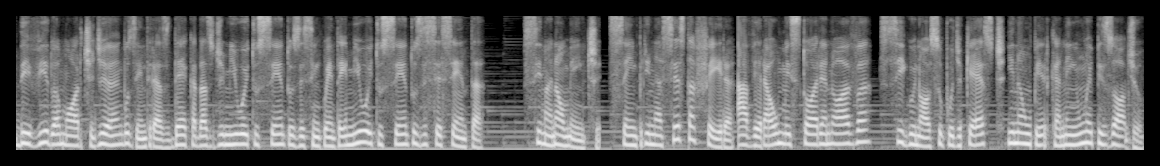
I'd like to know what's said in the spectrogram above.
devido à morte de ambos entre as décadas de 1850 e 1860. Semanalmente, sempre na sexta-feira, haverá uma história nova. Siga o nosso podcast e não perca nenhum episódio.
